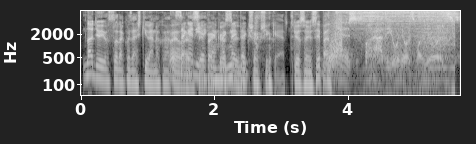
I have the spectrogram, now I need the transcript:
nagyon jó szórakozást kívánok a Nagyon szegedieknek, szépen meg köszönjük. nektek sok sikert. Köszönjük szépen. Ez a Rádió 88.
